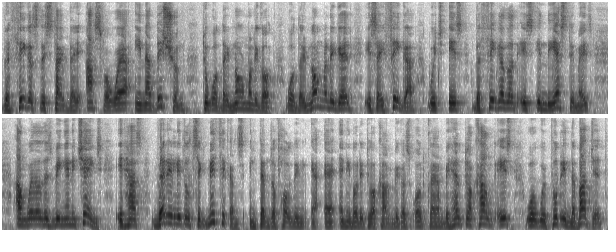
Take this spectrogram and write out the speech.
the figures this time they asked for were in addition to what they normally got. What they normally get is a figure which is the figure that is in the estimates and whether there's been any change. It has very little significance in terms of holding uh, uh, anybody to account because what can be held to account is what we put in the budget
